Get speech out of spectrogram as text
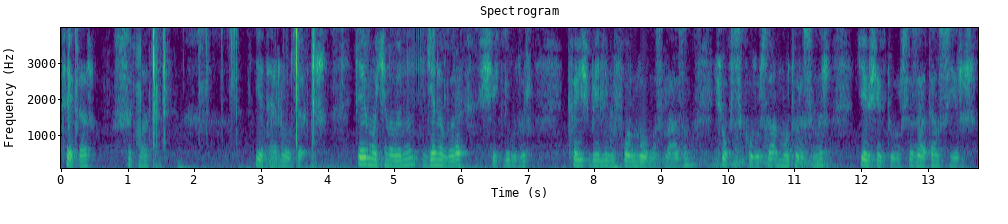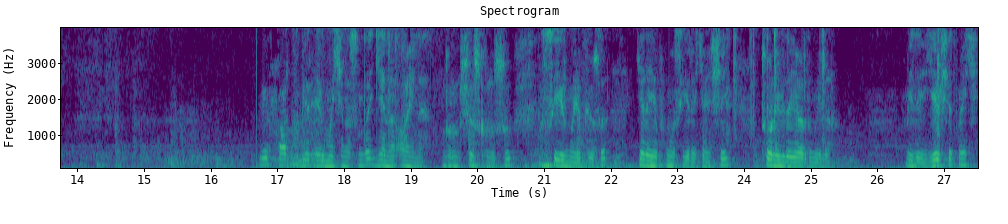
tekrar sıkmak yeterli olacaktır. Ev makinelerinin genel olarak şekli budur. Kayış belli bir formda olması lazım. Çok sık olursa motor ısınır. Gevşek de olursa zaten sıyırır. Ve farklı bir ev makinesinde gene aynı durum söz konusu. Sıyırma yapıyorsa gene yapılması gereken şey tornavida yardımıyla vidayı gevşetmek,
